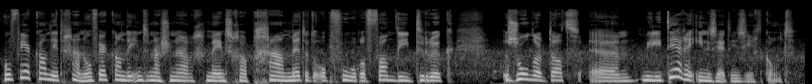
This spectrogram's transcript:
Hoe ver kan dit gaan? Hoe ver kan de internationale gemeenschap gaan met het opvoeren van die druk zonder dat uh, militaire inzet in zicht komt?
